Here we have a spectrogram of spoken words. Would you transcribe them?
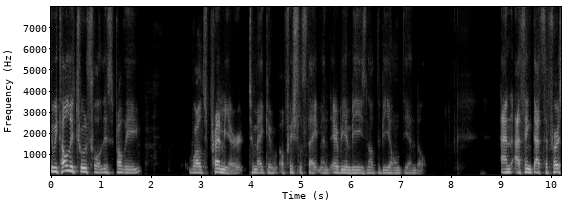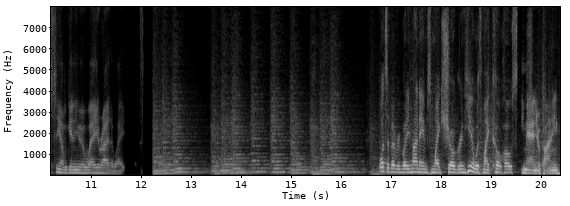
to be totally truthful, this is probably world's premiere to make an official statement. Airbnb is not the be all, the end all. And I think that's the first thing I'm giving away right away. What's up, everybody? My name is Mike Shogren here with my co host, Emmanuel Pani.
